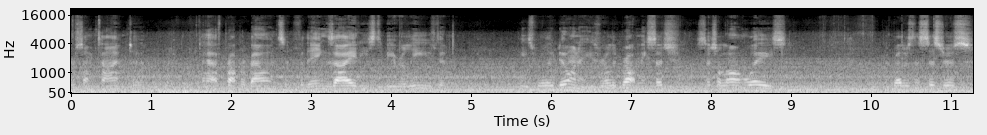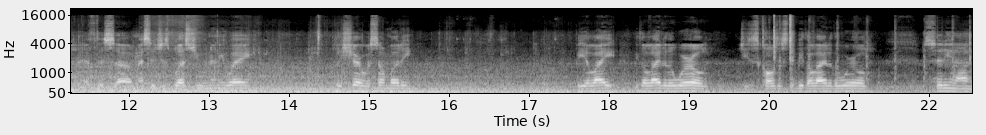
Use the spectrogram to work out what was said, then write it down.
for some time to to have proper balance and for the anxieties to be relieved and He's really doing it. He's really brought me such such a long ways. brothers and sisters, if this uh, message has blessed you in any way, please share it with somebody. Be a light, be the light of the world. Jesus calls us to be the light of the world. Sitting on,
